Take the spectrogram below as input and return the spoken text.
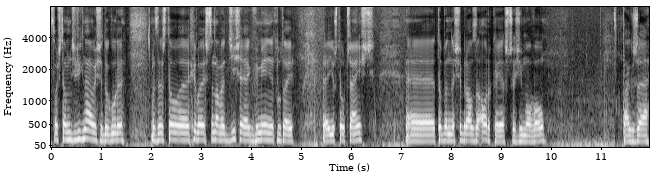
coś tam dźwignęły się do góry. Zresztą e, chyba jeszcze nawet dzisiaj, jak wymienię tutaj e, już tą część, e, to będę się brał za orkę jeszcze zimową. Także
